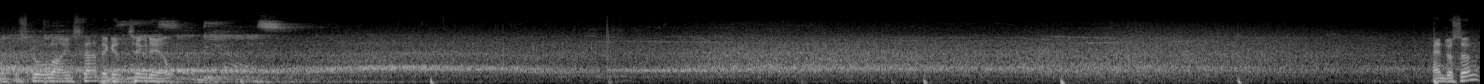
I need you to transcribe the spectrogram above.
with the scoreline standing at 2-0. Henderson.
